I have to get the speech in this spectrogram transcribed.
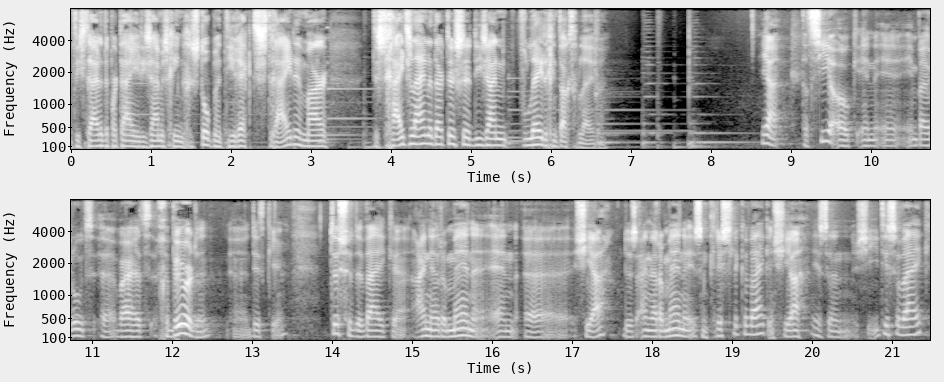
Want die strijdende partijen die zijn misschien gestopt met direct strijden, maar de scheidslijnen daartussen die zijn volledig intact gebleven. Ja, dat zie je ook in, in, Beirut, uh, waar het gebeurde uh, dit keer. Tussen de wijken Ain Ramene en uh, Shia. Dus Ain Ramene is een christelijke wijk en Shia is een Shiïtische wijk.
